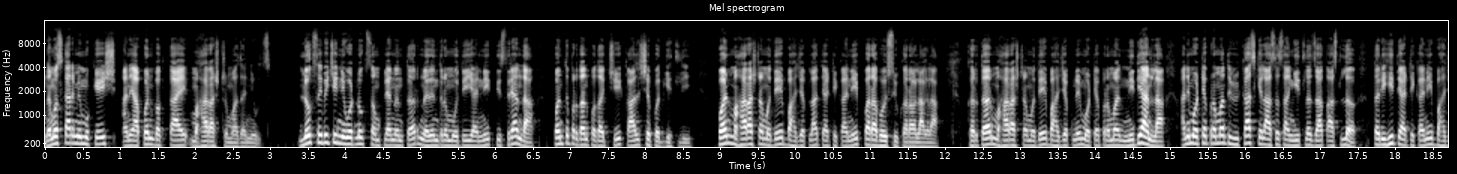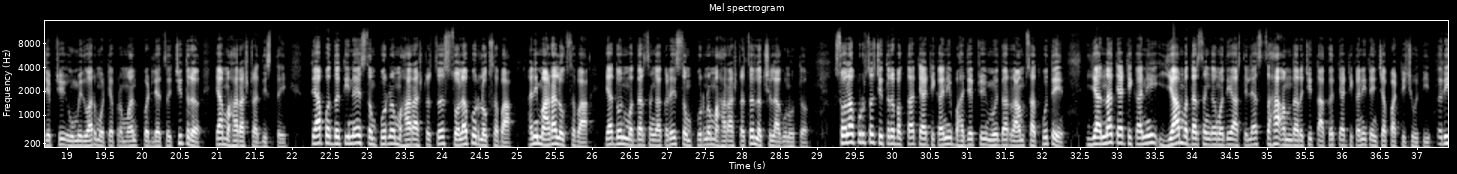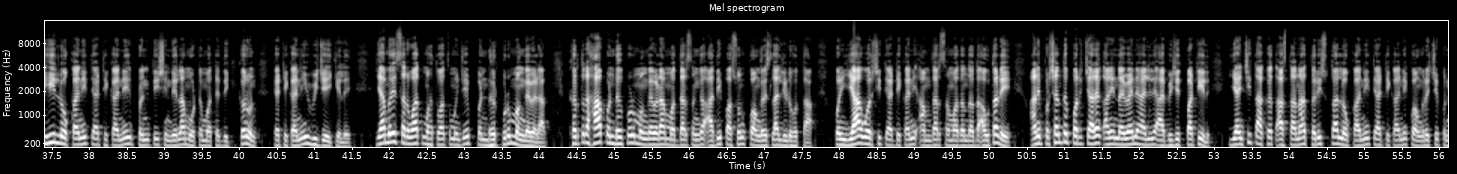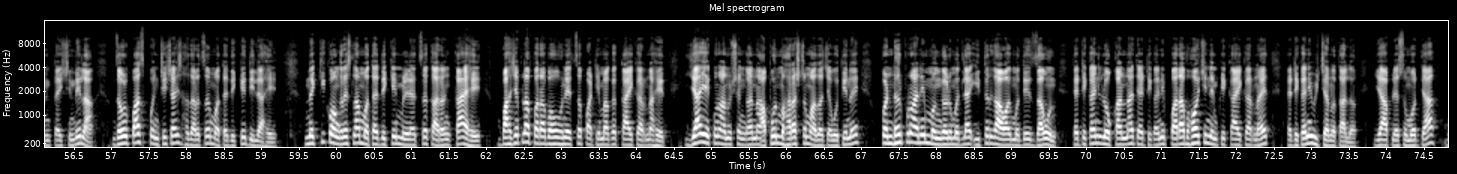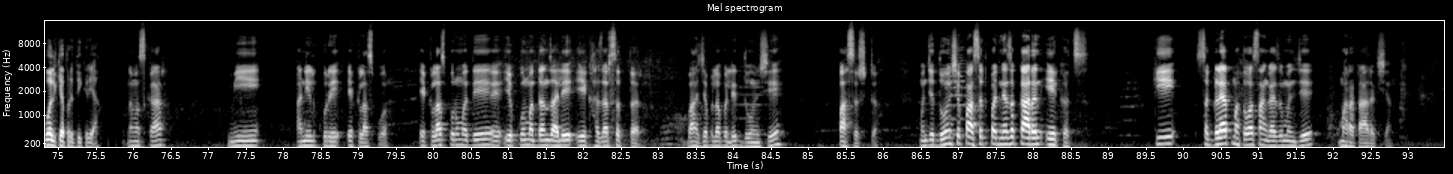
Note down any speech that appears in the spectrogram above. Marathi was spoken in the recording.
नमस्कार मी मुकेश आणि आपण बघताय महाराष्ट्र माझा न्यूज. लोकसभेची निवडणूक संपल्यानंतर नरेंद्र मोदी यांनी तिसऱ्यांदा पंतप्रधानपदाची काल शपथ घेतली. पण महाराष्ट्रामध्ये भाजपला त्या ठिकाणी पराभव स्वीकारावा लागला. खरं तर महाराष्ट्रामध्ये भाजपने मोठ्या प्रमाणात निधी आणला आणि मोठ्या प्रमाणात विकास केला असं सांगितलं जात असलं तरीही त्या ठिकाणी भाजपचे उमेदवार मोठ्या प्रमाणात पडल्याचं चित्र या महाराष्ट्रात दिसतंय. त्या पद्धतीने संपूर्ण महाराष्ट्राचं सोलापूर लोकसभा आणि माढा लोकसभा या दोन मतदारसंघाकडे संपूर्ण महाराष्ट्राचं लक्ष लागून होतं. सोलापूरचं चित्र बघता त्या ठिकाणी भाजपचे उमेदवार राम सातपुते यांना त्या ठिकाणी या मतदारसंघामध्ये असलेल्या सहा आमदाराची ताकद त्या ठिकाणी त्यांच्या पाठीशी होती. तरीही लोकांनी त्या ठिकाणी प्रणिती शिंदेला मोठं मताधिकी करून त्या ठिकाणी विजयी केले. यामध्ये सर्वात महत्त्वाचं म्हणजे पंढरपूर मंगळवेढा. खरं तर हा पंढरपूर मंगळवेढा मतदारसंघ आधीपासून काँग्रेसला लीड होता. पण यावर्षी त्या ठिकाणी आमदार समाधानदादा अवताडे आणि प्रशांत परिचारक आणि नव्याने आलेले अभिजित पाटील यांची ताकद असताना तरीसुद्धा लोकांनी त्या ठिकाणी काँग्रेसचे प्रणिताई शिंदेला जवळपास पंचेचाळीस हजाराचं मताधिक्य दिलं आहे. नक्की काँग्रेसला मताधिक्य मिळण्याचं कारण काय आहे? भाजपला पराभव होण्याचं पाठीमागं काय कारण आहेत? या एकूण अनुषंगानं आपण महाराष्ट्र माझाच्या वतीने पंढरपूर आणि मंगळमधल्या इतर गावांमध्ये जाऊन त्या ठिकाणी लोकांना त्या ठिकाणी पराभवाची नेमकी काय कारण आहेत त्या ठिकाणी विचारण्यात आलं. या आपल्यासमोर त्या बोलक्या प्रतिक्रिया. नमस्कार. मी अनिल कुरे एकलासपूर. एकलासपूरमध्ये एकूण मतदान झाले एक हजार सत्तर. भाजपला पडले दोनशे पासष्ट. म्हणजे दोनशे पासष्ट पडण्याचं कारण एकच की सगळ्यात महत्त्वाचं सांगायचं म्हणजे मराठा आरक्षण.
